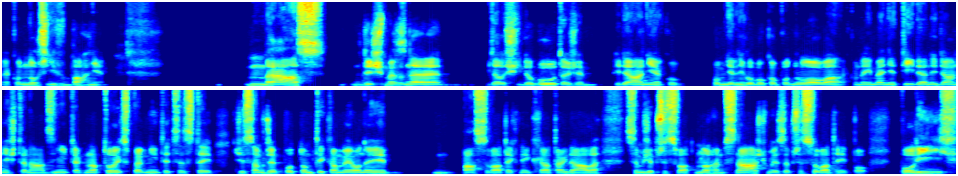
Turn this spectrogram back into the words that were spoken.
jako noří v bahně. Mráz, když mrzne delší dobu, takže ideálně jako poměrně hluboko pod nulou a jako nejméně týden, ideálně 14 dní, tak natolik spevní ty cesty, že samozřejmě potom ty kamiony, pásová technika a tak dále se může přesouvat mnohem snáš, může se přesouvat i po polích,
